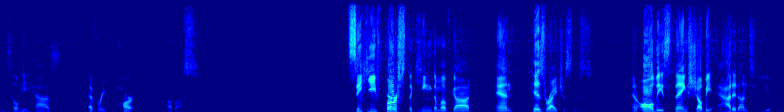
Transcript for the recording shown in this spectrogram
until he has every part of us. Seek ye first the kingdom of God and his righteousness, and all these things shall be added unto you.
